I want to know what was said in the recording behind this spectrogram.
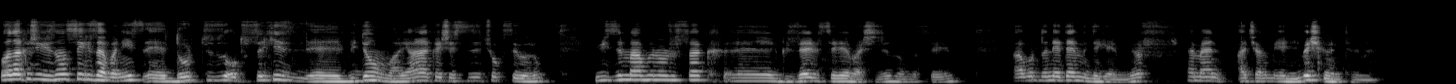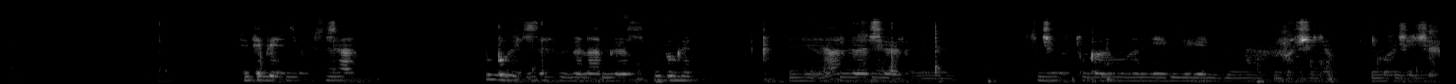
Bu arada arkadaşlar 118 aboneyiz. E, 438 e, videom var. Yani arkadaşlar sizi çok seviyorum. 120 abone olursak e, güzel bir seriye başlayacağız onu da söyleyeyim. Ha, burada neden video gelmiyor? Hemen açalım 55 görüntüleme. Hepiniz arkadaşlar. Bugün Bugün size size ne yapıyoruz? Bugün e, arkadaşlar, e, şimdi tutarımla ilgili konuşacağım. konuşacağım.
